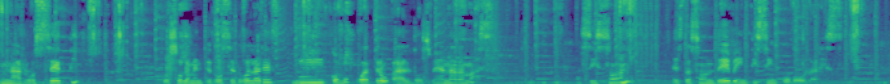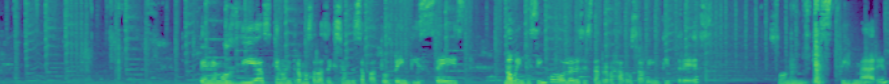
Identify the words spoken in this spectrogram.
una Rosetti por solamente 12 dólares y como 4 aldos, vean nada más. Así son, estas son de 25 dólares. Tenemos días que no entramos a la sección de zapatos 26, no 25 dólares están rebajados a 23. Son Steve Madden.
